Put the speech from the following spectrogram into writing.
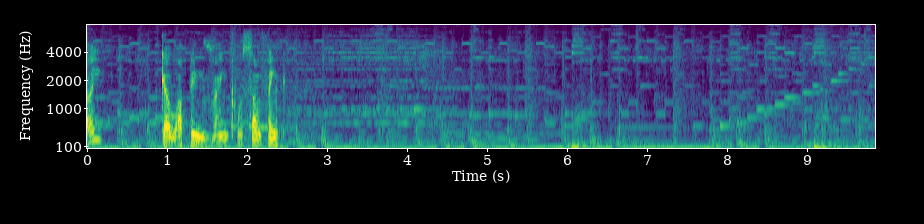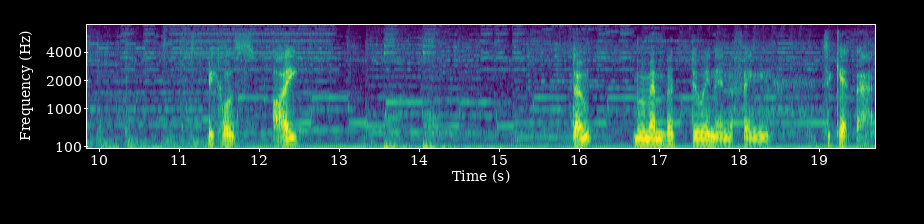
I go up in rank or something? Because I don't remember doing anything to get that.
